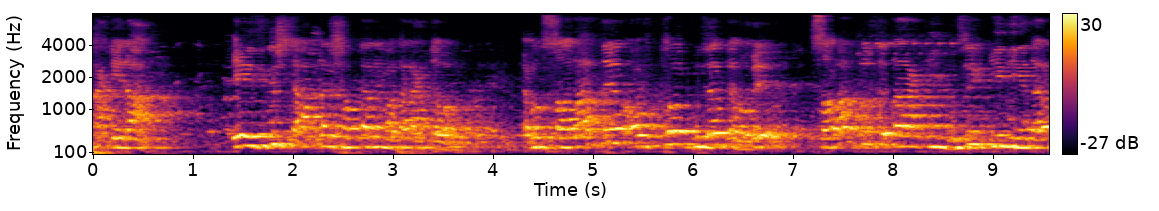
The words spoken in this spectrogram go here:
থাকে না। এই জিনিসটা আপনার সন্তানের মাথায় রাখতে হবে। এবং সলাতের অর্থ বুঝাতে হবে। সলাপ বলতে তারা কি বুঝে, কি নিয়ে, তারা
